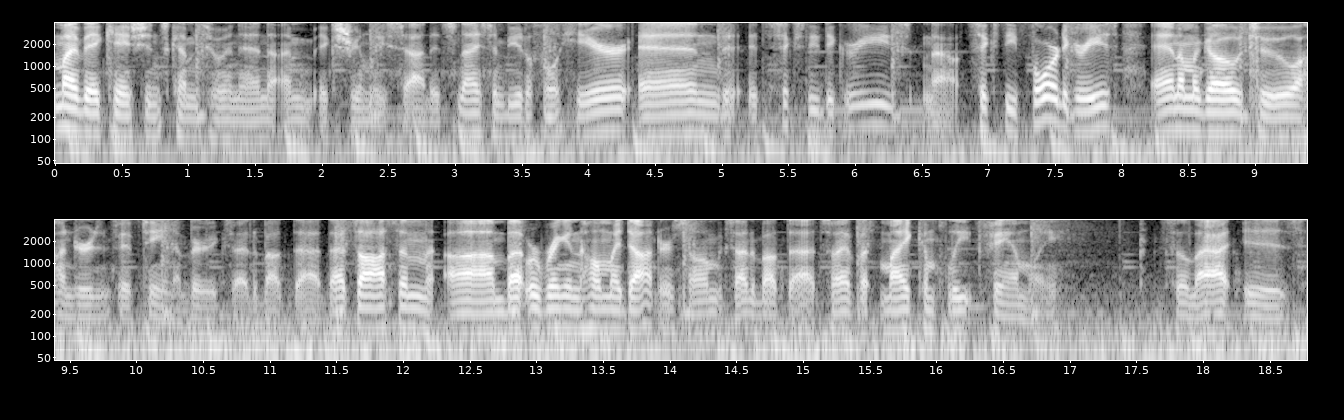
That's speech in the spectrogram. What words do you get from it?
my vacation's come to an end. I'm extremely sad. It's nice and beautiful here, and it's 60 degrees. now, 64 degrees, and I'm gonna go to 115. I'm very excited about that. That's awesome. Um, but we're bringing home my daughter, so I'm excited about that. So I have my complete family. So that is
